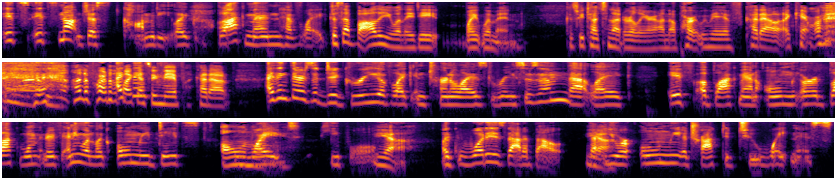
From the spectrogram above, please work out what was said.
it's it's not just comedy. Like black men have like Does that bother you when they date white women? Because we touched on that earlier on a part we may have cut out. I can't remember on a part of the I podcast we may have cut out. I think there's a degree of like internalized racism that like if a black man only or a black woman if anyone like only dates Only. white people Yeah. like what is that about that Yeah. you are only attracted to whiteness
